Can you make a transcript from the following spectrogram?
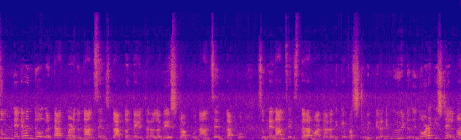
ಸುಮ್ಮನೆ ಒಂದು ಟಾಕ್ ಮಾಡೋದು ನಾನ್ ಸೆನ್ಸ್ ಟಾಕ್ ಅಂತ ಹೇಳ್ತಾರಲ್ಲ ವೇಸ್ಟ್ ಟಾಕು ನಾನ್ ಸೆನ್ಸ್ ಟಾಕು ಸುಮ್ಮನೆ ನಾನ್ ಸೆನ್ಸ್ ಥರ ಮಾತಾಡೋದಕ್ಕೆ ಫಸ್ಟ್ ಬಿಡ್ತೀರಾ? ನಿಮ್ಗೆ ವೀಟ್ ಇಷ್ಟ ಅಲ್ವಾ?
